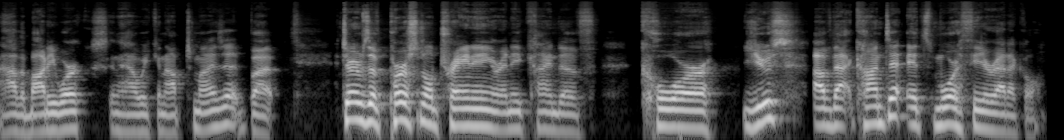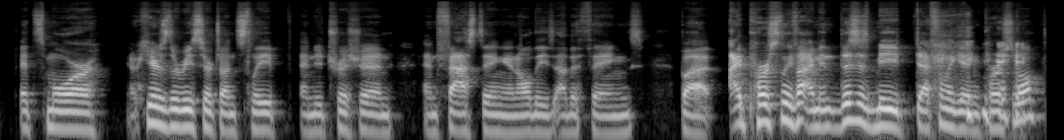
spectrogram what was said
how the body works and how we can optimize it. But in terms of personal training or any kind of core use of that content, it's more theoretical. It's more, you know, here's the research on sleep and nutrition and fasting and all these other things. But I personally find, I mean, this is me definitely getting personal.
